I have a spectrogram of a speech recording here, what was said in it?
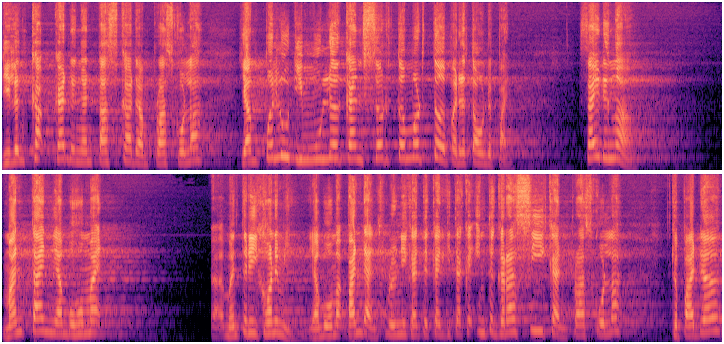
dilengkapkan dengan taska dan prasekolah yang perlu dimulakan serta-merta pada tahun depan. Saya dengar mantan yang berhormat uh, Menteri Ekonomi, yang berhormat Pandan sebelum ini katakan kita akan integrasikan prasekolah kepada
